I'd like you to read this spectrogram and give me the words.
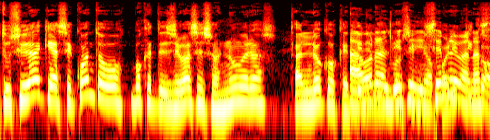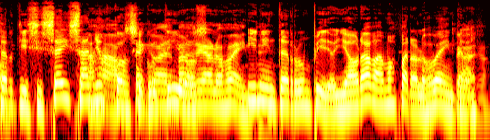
¿Tu ciudad que hace cuánto vos, vos que te llevas esos números tan locos que Ahora el mismo 10 de diciembre van a ser 16 años Ajá, o sea que van- van a consecutivos llegar a los 20. ininterrumpidos. Y ahora vamos para los 20. Claro,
